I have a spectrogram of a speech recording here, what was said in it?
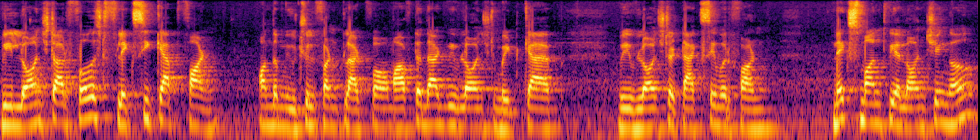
we launched our first flexi cap fund on the mutual fund platform. After that, we've launched mid cap, we've launched a tax saver fund. Next month, we are launching a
